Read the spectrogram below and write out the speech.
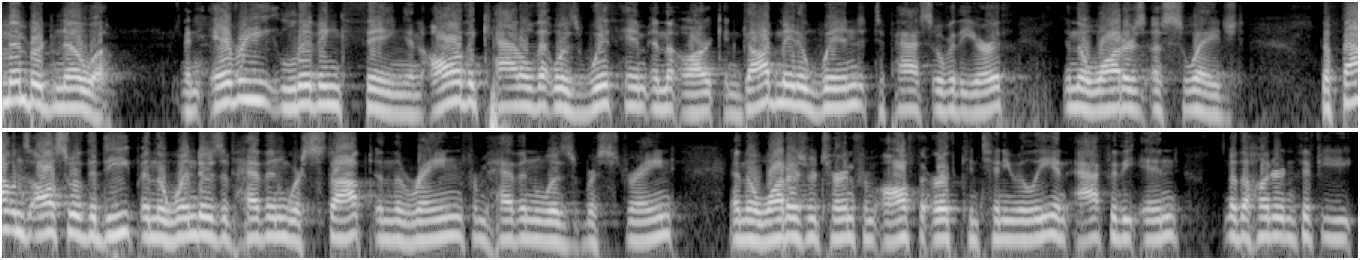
remembered Noah and every living thing and all the cattle that was with him in the ark, and God made a wind to pass over the earth, and the waters assuaged. The fountains also of the deep and the windows of heaven were stopped, and the rain from heaven was restrained, and the waters returned from off the earth continually. And after the end of the 150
